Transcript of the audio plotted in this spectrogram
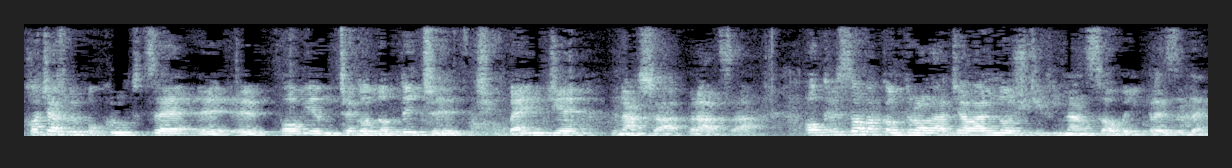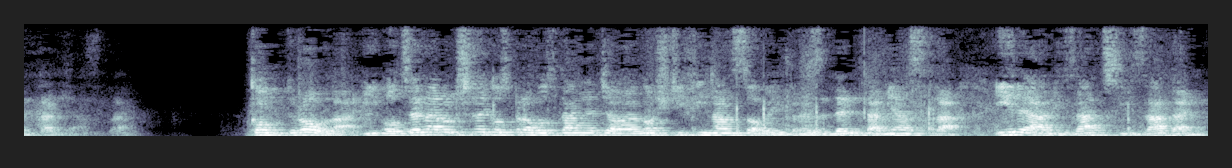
Chociażby pokrótce y, y, powiem, czego dotyczyć będzie nasza praca. Okresowa kontrola działalności finansowej prezydenta miasta. kontrola i ocena rocznego sprawozdania działalności finansowej prezydenta miasta i realizacji zadań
